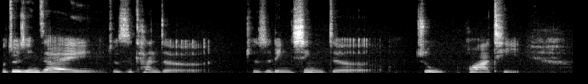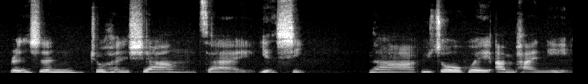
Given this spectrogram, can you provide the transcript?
我最近在就是看的，就是灵性的主话题，人生就很像在演戏。那宇宙会安排你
